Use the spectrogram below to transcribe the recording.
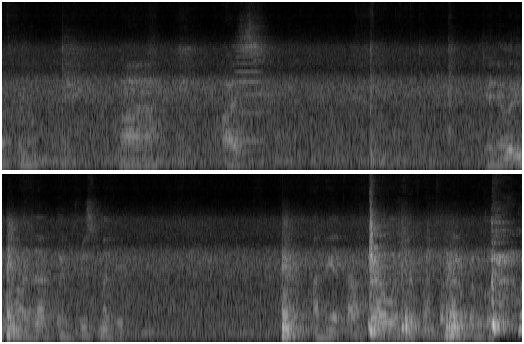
आफ्टरनून आज जानेवारी दोन हजार पंचवीसमध्ये आम्ही आता अकरा वर्षात पण पदार्पण करतो.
